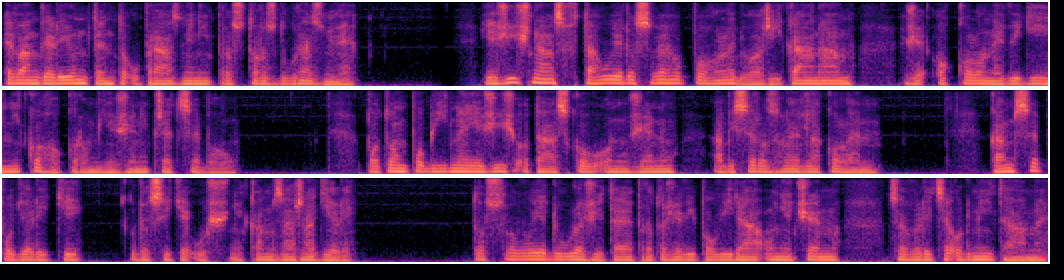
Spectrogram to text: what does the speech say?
Evangelium tento uprázdněný prostor zdůrazňuje. Ježíš nás vtahuje do svého pohledu a říká nám, že okolo nevidí nikoho, kromě ženy před sebou. Potom pobídne Ježíš otázkou onu ženu, aby se rozhlédla kolem. Kam se poděli ti, kdo si tě už někam zařadili? To slovo je důležité, protože vypovídá o něčem, co velice odmítáme,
